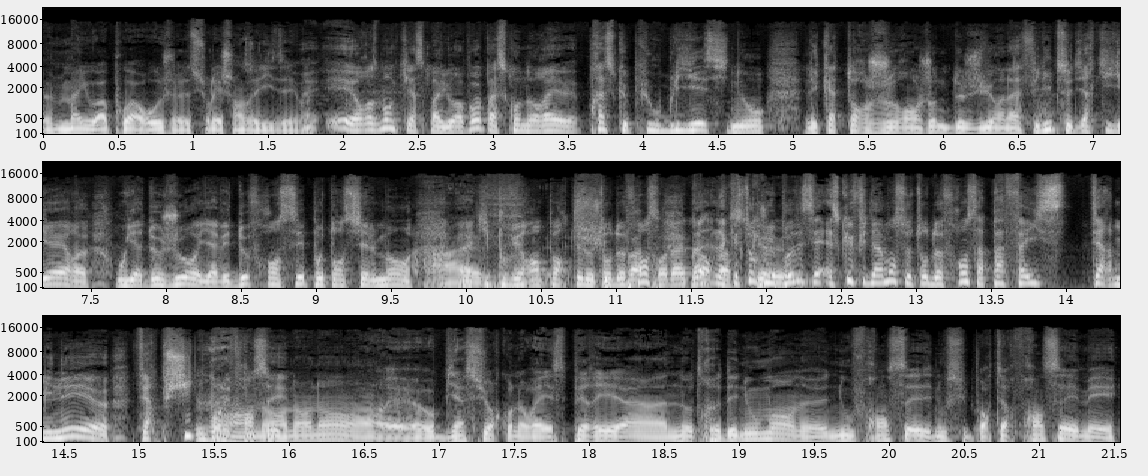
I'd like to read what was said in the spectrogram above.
le maillot à pois rouge sur les Champs Élysées. Ouais. Et heureusement qu'il y a ce maillot à poids parce qu'on aurait presque pu oublier sinon les 14 jours en jaune de Julien Lafilippe, se dire qu'hier euh, ou il y a deux jours il y avait deux Français potentiellement Ah, euh, qui pouvaient remporter je le Tour de France. La, question que, je que- me posais c'est est-ce que finalement ce Tour de France a pas failli se terminer euh, faire pchit pour les Français? Non, non, non. Euh, bien sûr qu'on aurait espéré un autre dénouement, euh, nous Français, nous supporters français, mais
